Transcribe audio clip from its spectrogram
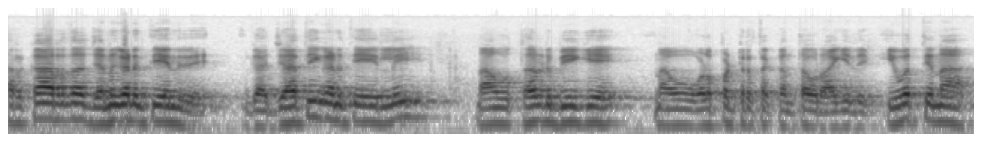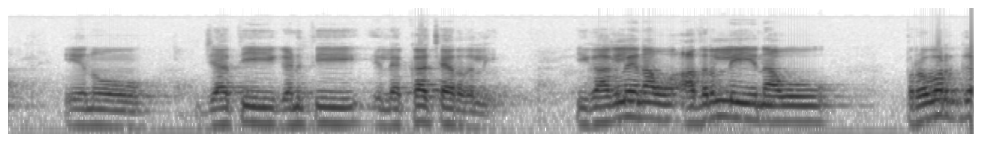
ಸರ್ಕಾರದ ಜನಗಣತಿ ಏನಿದೆ ಗ ಜಾತಿ ಗಣತಿಯಲ್ಲಿ ನಾವು ಥರ್ಡ್ ಬಿಗೆ ನಾವು ಒಳಪಟ್ಟಿರ್ತಕ್ಕಂಥವ್ರಾಗಿದ್ದೀವಿ. ಇವತ್ತಿನ ಏನು ಜಾತಿ ಗಣತಿ ಲೆಕ್ಕಾಚಾರದಲ್ಲಿ ಈಗಾಗಲೇ ನಾವು ಅದರಲ್ಲಿ ನಾವು ಪ್ರವರ್ಗ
